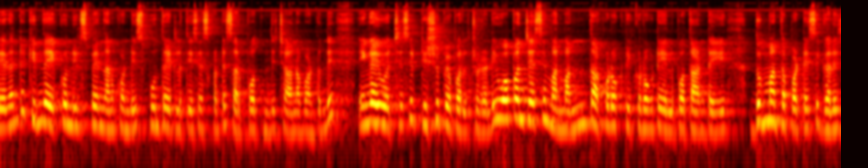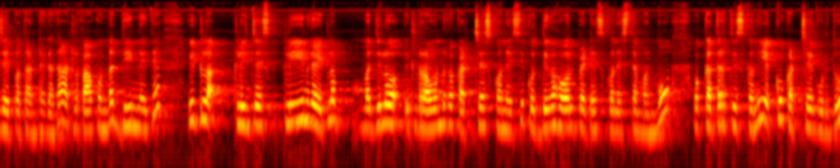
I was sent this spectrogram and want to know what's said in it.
లేదంటే కింద ఎక్కువ నిలిచిపోయింది అనుకోండి స్పూన్తో ఇట్లా తీసేసుకుంటే సరిపోతుంది చాలా బాగుంటుంది. ఇంకా ఇవి వచ్చేసి టిష్యూ పేపర్లు చూడండి. ఓపెన్ చేసి మనం అంతా అక్కడొకటి ఇక్కడొకటి వెళ్ళిపోతూ ఉంటాయి. దుమ్మంతా పట్టేసి గలీజ్ అయిపోతూ ఉంటాయి కదా. అట్లా కాకుండా దీన్నైతే ఇట్లా క్లీన్ చేసి క్లీన్గా ఇట్లా మధ్యలో ఇట్లా రౌండ్గా కట్ చేసుకొనేసి కొద్దిగా హోల్ పెట్టేసుకొనేస్తే మనము ఒక కత్తెర తీసుకొని ఎక్కువ కట్ చేయకూడదు.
